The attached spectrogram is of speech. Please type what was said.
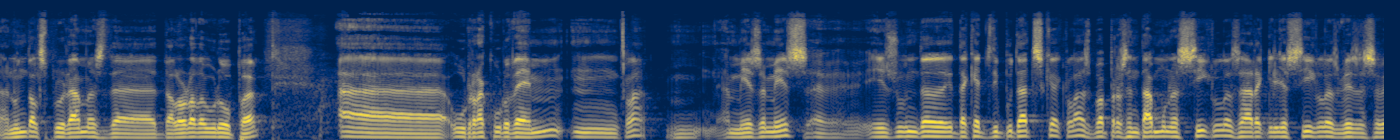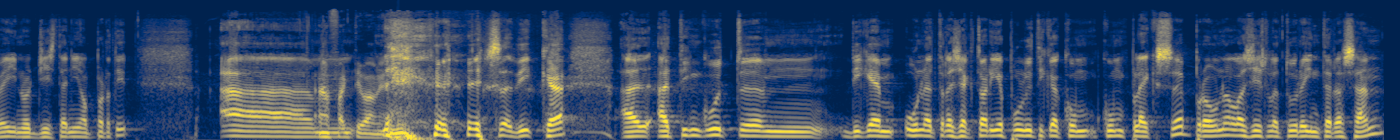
en un dels programes de, de l'Hora d'Europa, eh, ho recordem, mm, clar, a més a més, eh, és un d'aquests diputats que, clar, es va presentar amb unes sigles, ara aquelles sigles, vés a saber, i no existia ni el partit. Eh, Efectivament. és a dir, que ha, ha tingut, eh, diguem, una trajectòria política com, complexa, però una legislatura interessant.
